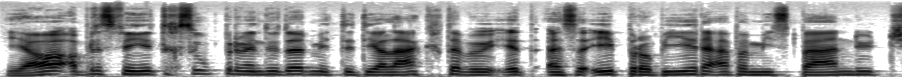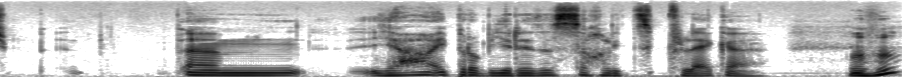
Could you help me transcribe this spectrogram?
Ja, aber das finde ich super, wenn du dort mit den Dialekten, weil ich, also ich probiere eben mein Berndeutsch, ähm, ja, ich probiere das so ein bisschen zu pflegen. Mhm.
